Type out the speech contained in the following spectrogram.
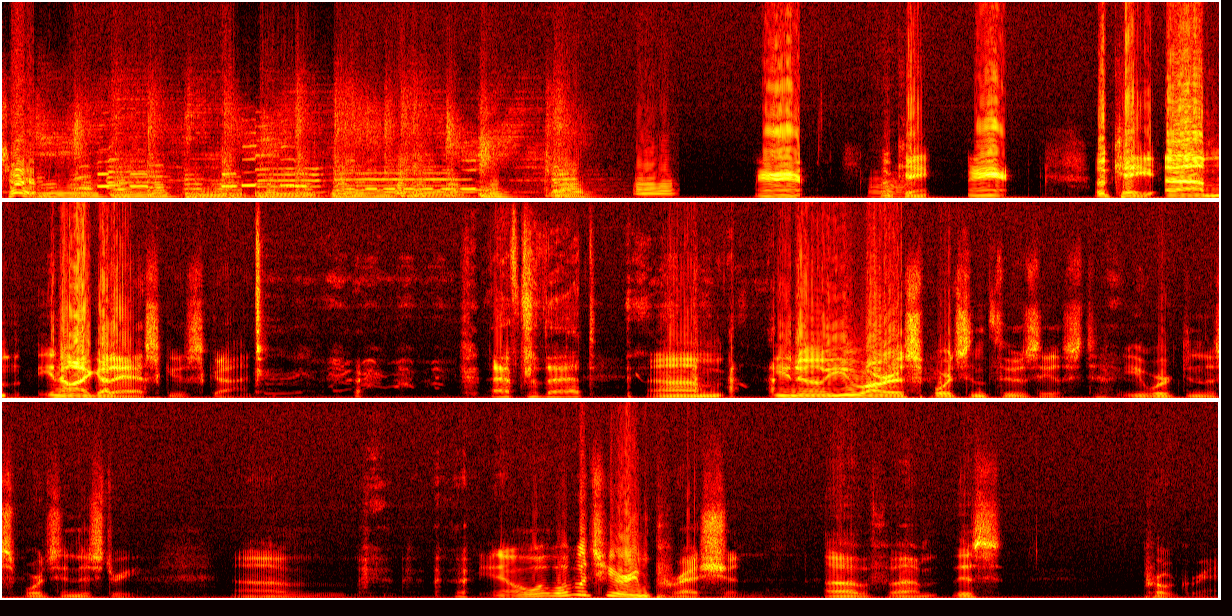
Turf. Okay. Okay. Um, you know, I got to ask you, Scott. After that, um, you know, you are a sports enthusiast. You worked in the sports industry. Um, you know, what, what was your impression of um, this program?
